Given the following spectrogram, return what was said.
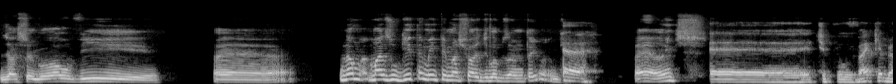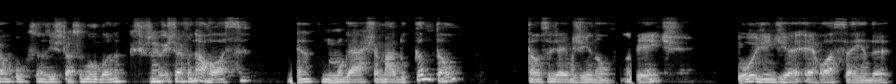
já chegou a ouvir. É... Não, mas o Gui também tem uma história de lobisomem, não tem? É. É, antes. É, tipo, vai quebrar um pouco essa história suburbana, porque história foi na roça, né? Num lugar chamado Cantão. Então vocês já imaginam o ambiente. Hoje em dia é roça ainda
